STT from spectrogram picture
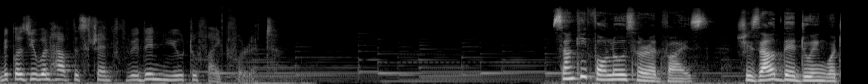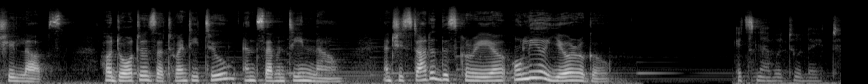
because you will have the strength within you to fight for it. Sanki follows her advice. She's out there doing what she loves. Her daughters are 22 and 17 now, and she started this career only a year ago. It's never too late.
